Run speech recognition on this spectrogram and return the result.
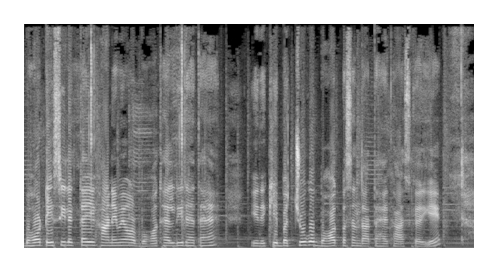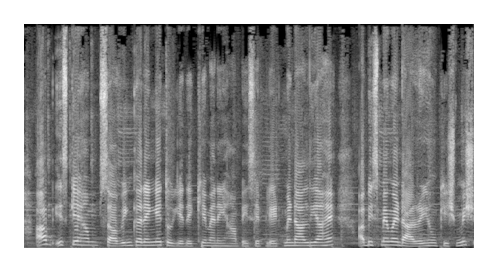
बहुत टेस्टी लगता है ये खाने में और बहुत हेल्दी रहता है। ये देखिए, बच्चों को बहुत पसंद आता है खास कर ये। अब इसके हम सर्विंग करेंगे तो ये देखिए मैंने यहाँ पे इसे प्लेट में डाल दिया है। अब इसमें मैं डाल रही हूँ किशमिश।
